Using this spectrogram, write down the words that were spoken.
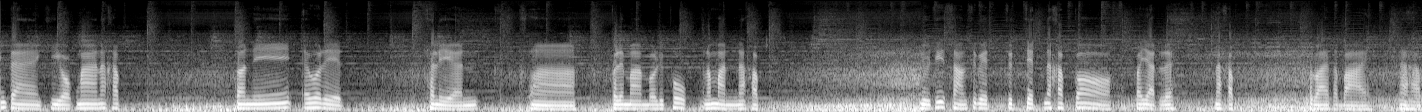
ตั้งแต่ขี่ออกมานะครับ ตอนนี้เอเวอเรสเฉลี่ยอ่าปริมาณบริโภคน้ำมันนะครับ อยู่ที่ 31.7 นะครับ ก็ประหยัดเลยนะครับ สบายสบายๆนะครับ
